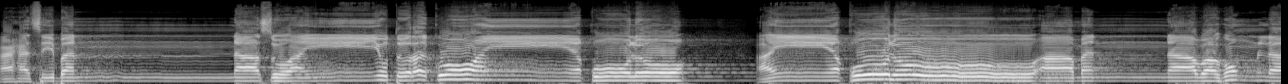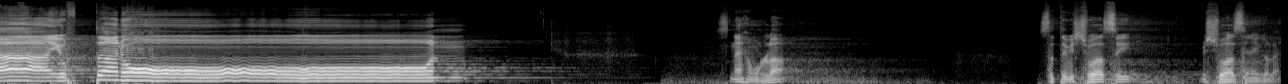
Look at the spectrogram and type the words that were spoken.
أحسب الناس أن يتركوا أن يقولوا أن يقولوا آمنا وهم لا يفتنون സ്നേഹമുള്ള സത്യവിശ്വാസി വിശ്വാസിനികളെ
